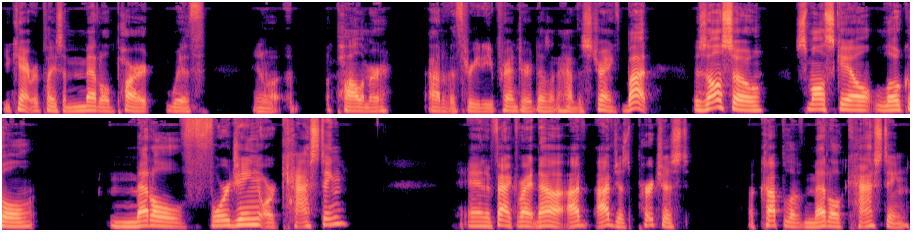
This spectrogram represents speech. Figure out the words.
You can't replace a metal part with you know a, a polymer out of a 3D printer. It doesn't have the strength. But there's also small scale local metal forging or casting. And in fact, right now, I've, I've just purchased a couple of metal casting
